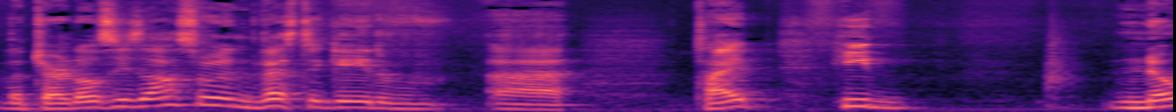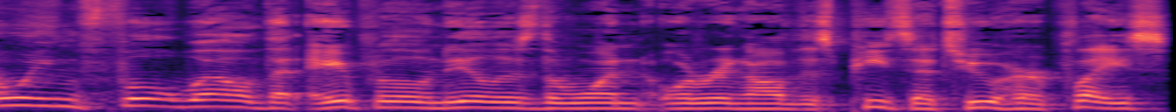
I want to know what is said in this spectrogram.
the turtles. He's also an investigative uh, type. He knowing full well that April O'Neil is the one ordering all this pizza to her place,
